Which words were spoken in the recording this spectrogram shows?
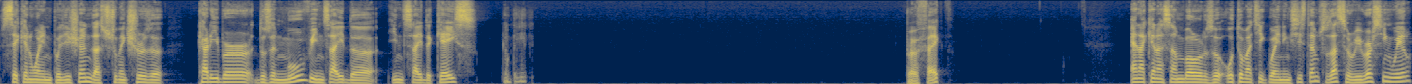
second one in position. That's to make sure the caliber doesn't move inside the inside the case. Perfect and I can assemble the automatic winding system. So that's a reversing wheel.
